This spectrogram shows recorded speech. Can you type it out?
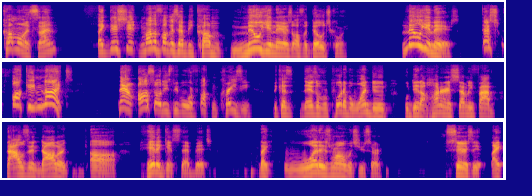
come on, son. Like this shit, motherfuckers have become millionaires off of Dogecoin. Millionaires. That's fucking nuts. Now, also, these people were fucking crazy because there's a report of a one dude who did a hundred and seventy-five thousand dollar uh hit against that bitch. Like, what is wrong with you, sir? Seriously, like,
